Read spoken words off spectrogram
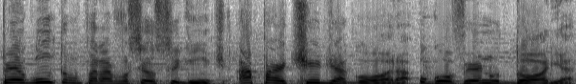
Pergunto para você o seguinte: a partir de agora, o governo Dória,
